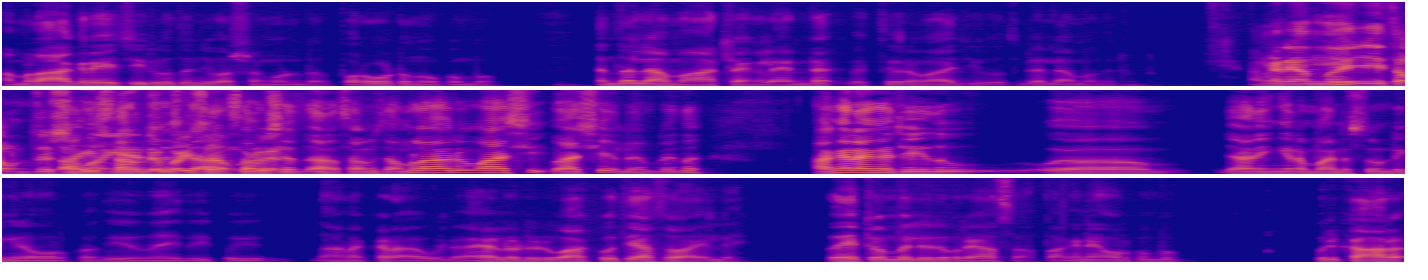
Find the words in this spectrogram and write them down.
നമ്മൾ ആഗ്രഹിച്ച് ഇരുപത്തഞ്ച് വർഷം കൊണ്ട് പുറകോട്ട് നോക്കുമ്പോൾ എന്തെല്ലാം മാറ്റങ്ങൾ എന്റെ വ്യക്തിപരമായ ജീവിതത്തിൽ എല്ലാം വന്നിട്ടുണ്ട്. അങ്ങനെ ഈ സൗണ്ട് പൈസ ആ, ഒരു വാശി വാശിയല്ല നമ്മൾ ഇത്? അങ്ങനെ അങ്ങ് ചെയ്തു ഞാനിങ്ങനെ മനസ്സുകൊണ്ട് ഇങ്ങനെ ഓർക്കും ദൈവമേ ഇതിപ്പോൾ നാണക്കേടാവില്ല അയാളുടെ ഒരു വാക്ക് വ്യത്യാസമായല്ലേ അത് ഏറ്റവും വലിയൊരു പ്രയാസം. അപ്പം അങ്ങനെ ഓർക്കുമ്പോൾ ഒരു കാറ്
